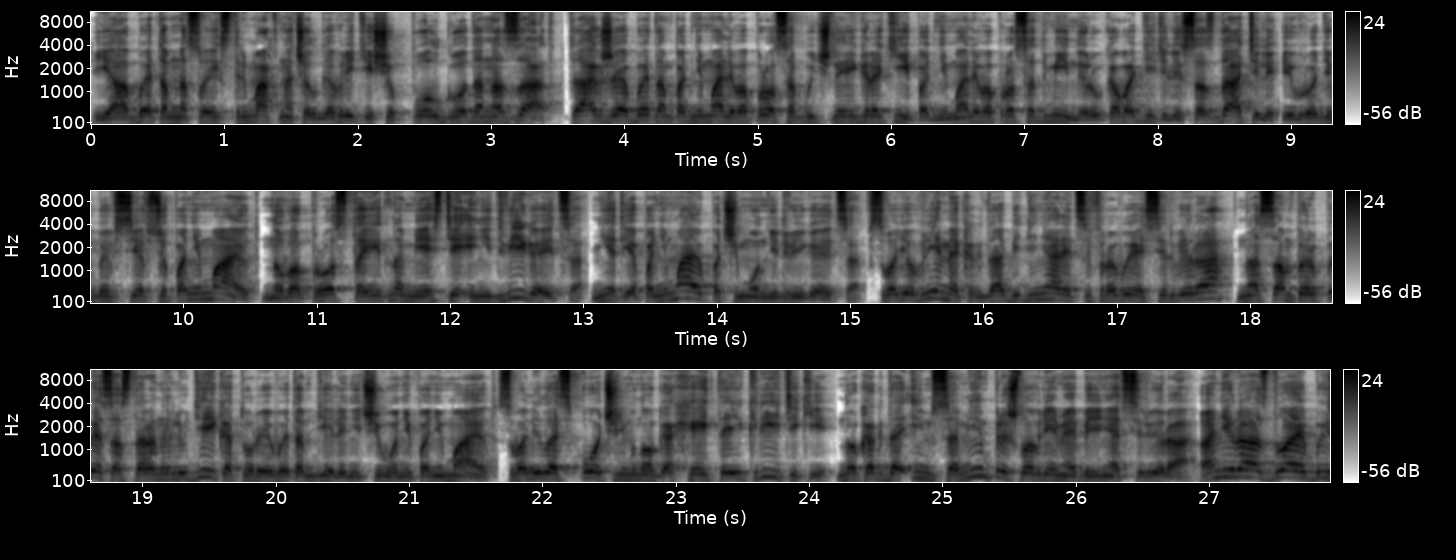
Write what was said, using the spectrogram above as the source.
Я об этом на своих стримах начал говорить еще полгода назад. Также об этом поднимали вопрос обычные игроки, поднимали вопрос админы, руководители, создатели, и вроде бы все все понимают. Но вопрос стоит на месте и не двигается. Нет, я понимаю, почему он не двигается. В свое время, когда объединяли цифровые сервера, на сам ПРП со стороны людей, которые в этом деле ничего не понимают, свалилось очень много хейта и критики. Но когда им самим пришло время объединять сервера, они раз-два и быстро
